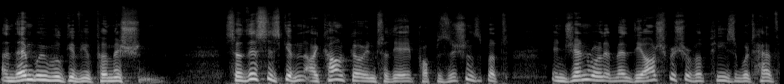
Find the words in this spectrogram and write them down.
and then we will give you permission. So this is given, I can't go into the eight propositions, but in general it meant the Archbishop of Pisa would have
